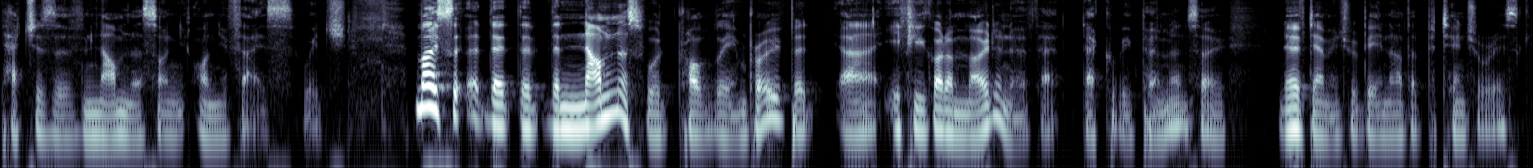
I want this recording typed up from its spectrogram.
patches of numbness on on your face, which most the the, the numbness would probably improve. But uh, if you got a motor nerve, that that could be permanent. So nerve damage would be another potential risk.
